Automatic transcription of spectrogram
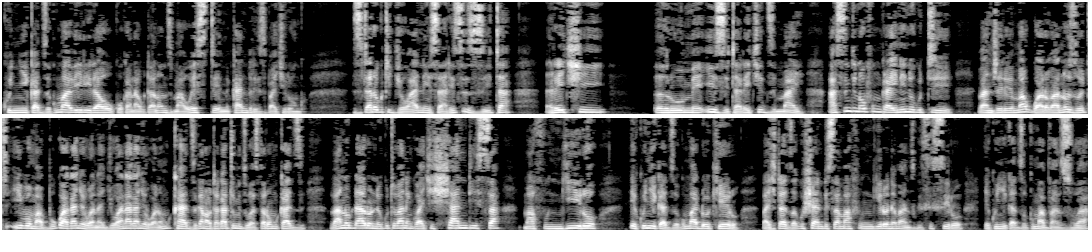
kunyika dzekumavirira uko kana kuti anonzi mawestern countries pachirungu. Zita rekuti johannes harisi zita rechi rume izita rechidzimai. Asi ndinofunga inini kuti vanzvere vemagwaro vanozoti ivo mabhuku akanyorwa najohani akanyorwa nomukadzi kana kuti akatumidzwa zita romukadzi vanodaro nekuti vanenge vachishandisa mafungiro ekunyika dzokumadokero vachitadza kushandisa mafungiro nemanzwisisiro ekunyika dzokumabvazuva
